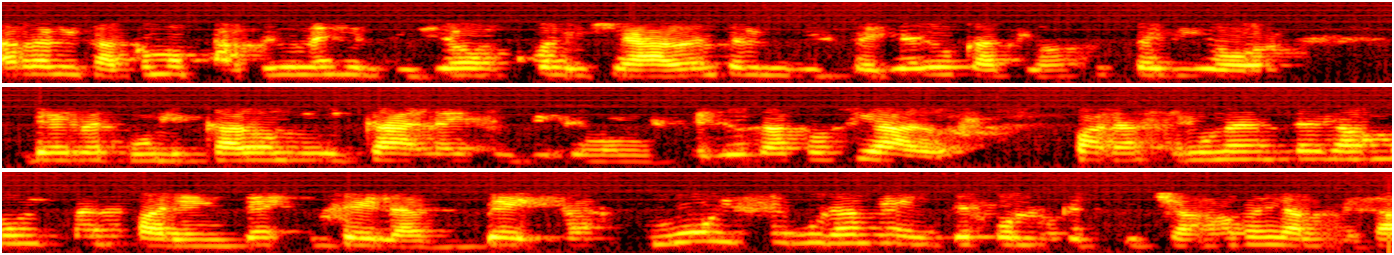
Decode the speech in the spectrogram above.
a realizar como parte de un ejercicio colegiado entre el Ministerio de Educación Superior de República Dominicana y sus viceministerios asociados para hacer una entrega muy transparente de las becas, muy seguramente por lo que escuchamos en la mesa,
